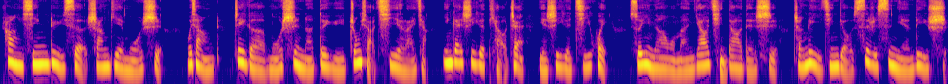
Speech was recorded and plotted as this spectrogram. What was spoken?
创新绿色商业模式。我想这个模式呢，对于中小企业来讲，应该是一个挑战，也是一个机会。所以呢，我们邀请到的是成立已经有四十四年历史，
